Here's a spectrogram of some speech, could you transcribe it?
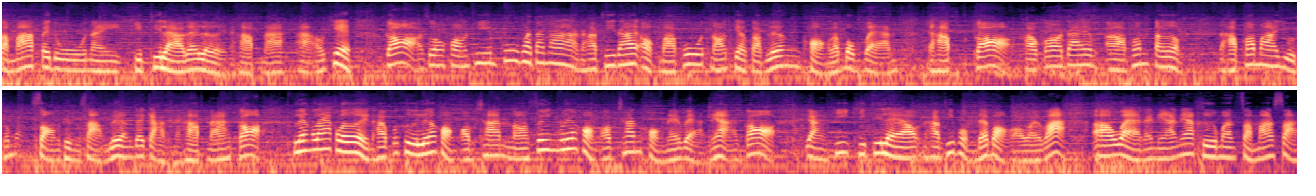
สามารถไปดูในคลิปที่แล้วได้เลยนะครับนะอ่าโอเค ก็ส่วนของทีมผู้พัฒนานะครับที่ได้ออกมาพูดเนาะเกี่ยวกับเรื่องของระบบแหวนนะครับ ก็เขาก็ได้อ่าเพิ่มเติมนะครับเข้ามาอยู่ทั้งหมด2-3 เรื่องด้วยกันนะครับนะก็เรื่องแรกเลยนะครับก็คือเรื่องของออปชันเนาะซึ่งเรื่องของออปชันของในแหวนเนี่ยก็อย่างที่คลิปที่แล้วนะครับที่ผมได้บอกเอาไว้ว่าแหวนอันนี้เนี่ยคือมันสามารถใส่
